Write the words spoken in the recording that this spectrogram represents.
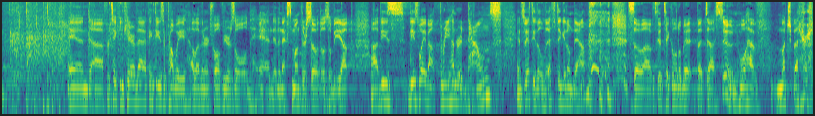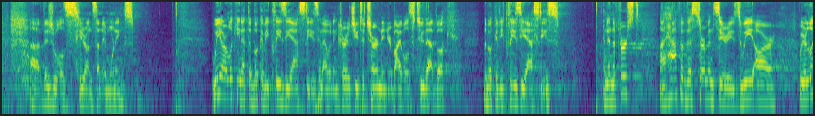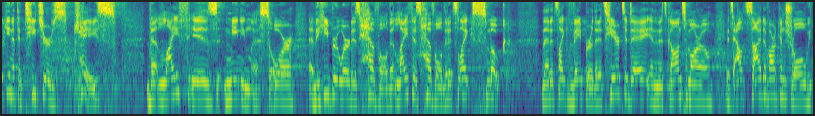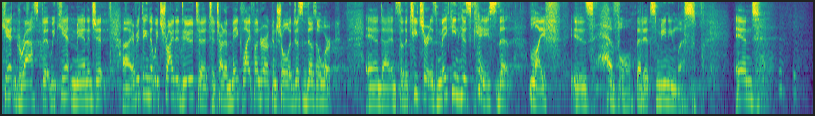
and uh, for taking care of that. I think these are probably 11 or 12 years old, and in the next month or so, those will be up. Uh, these these weigh about 300 pounds, and so we have to get a lift to get them down. so uh, it's going to take a little bit, but uh, soon we'll have much better uh, visuals here on Sunday mornings. We are looking at the book of Ecclesiastes, and I would encourage you to turn in your Bibles to that book, the book of Ecclesiastes. And in the first uh, half of this sermon series, we are, we are looking at the teacher's case that life is meaningless, or the Hebrew word is hevel, that life is hevel, that it's like smoke, that it's like vapor, that it's here today and then it's gone tomorrow. It's outside of our control. We can't grasp it, we can't manage it. Uh, everything that we try to do to, to try to make life under our control, it just doesn't work. And, uh, and so the teacher is making his case that life is hevel, that it's meaningless. And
